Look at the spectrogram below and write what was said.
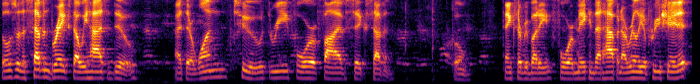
those are the seven breaks that we had to do. Right there, one, two, three, four, five, six, seven. Boom. Thanks everybody for making that happen. I really appreciate it.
